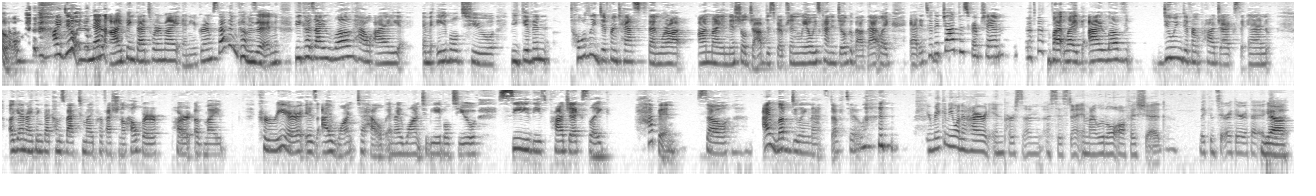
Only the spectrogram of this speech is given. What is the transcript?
I do. And then I think that's where my Enneagram 7 comes in because I love how I am able to be given totally different tasks than were on- my initial job description. We always kind of joke about that, like add it to the job description. but like I love doing different projects. And again, I think that comes back to my professional helper part of my career is I want to help and I want to be able to see these projects like happen. So I love doing that stuff too. You're making me want to hire an in-person assistant in my little office shed. They can sit right there at that. exit. Yeah.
